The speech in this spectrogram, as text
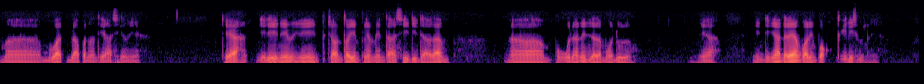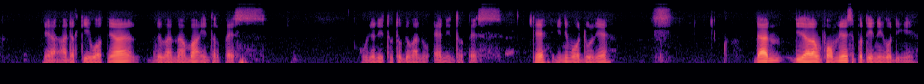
membuat berapa nanti hasilnya. Ya jadi ini ini contoh implementasi di dalam uh, penggunaannya di dalam modul. Ya intinya adalah yang paling pokok ini sebenarnya. Ya ada keywordnya dengan nama interface. Kemudian ditutup dengan n interface Oke, ini modulnya. Dan di dalam formnya seperti ini codingnya.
